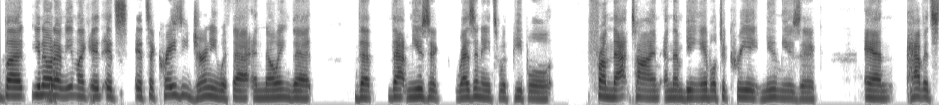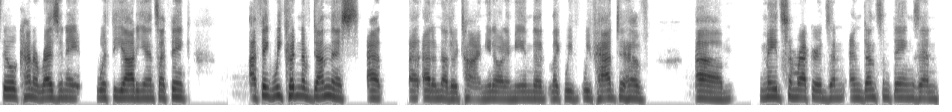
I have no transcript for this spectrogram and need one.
but you know what I mean? Like it, it's it's a crazy journey with that, and knowing that that that music resonates with people from that time, and then being able to create new music and have it still kind of resonate with the audience. I think I think we couldn't have done this at at, at another time. You know what I mean? That like we've we've had to have um, made some records and and done some things and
